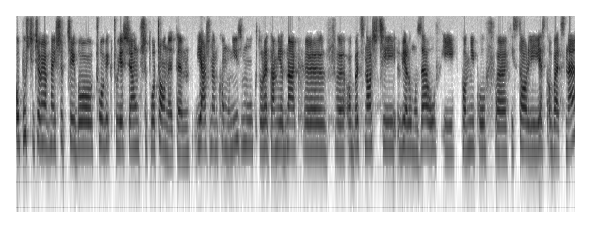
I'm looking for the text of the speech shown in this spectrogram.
opuścić ją jak najszybciej, bo człowiek czuje się przytłoczony tym jarzmem komunizmu, które tam jednak y, w obecności wielu muzeów i pomników y, historii jest obecne.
